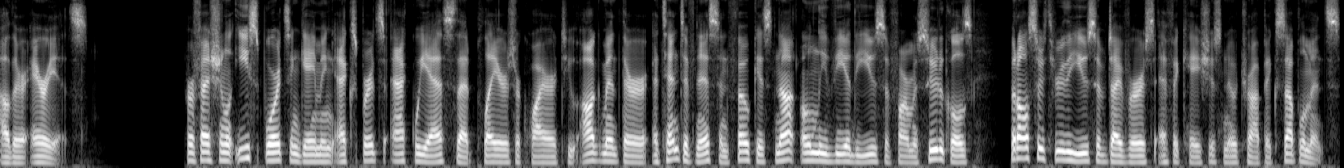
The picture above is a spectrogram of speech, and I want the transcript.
other areas. Professional esports and gaming experts acquiesce that players require to augment their attentiveness and focus not only via the use of pharmaceuticals, but also through the use of diverse, efficacious nootropic supplements.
